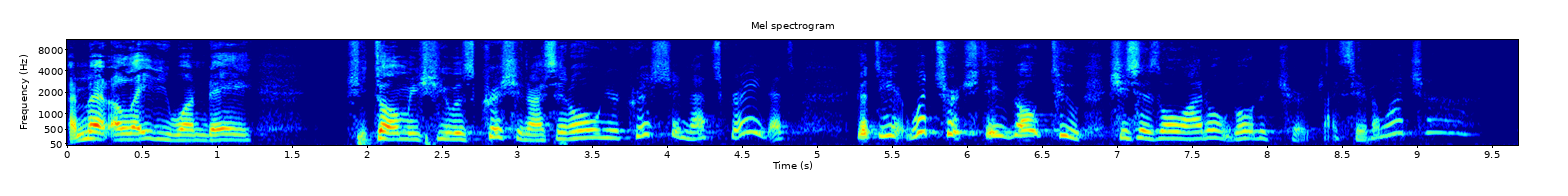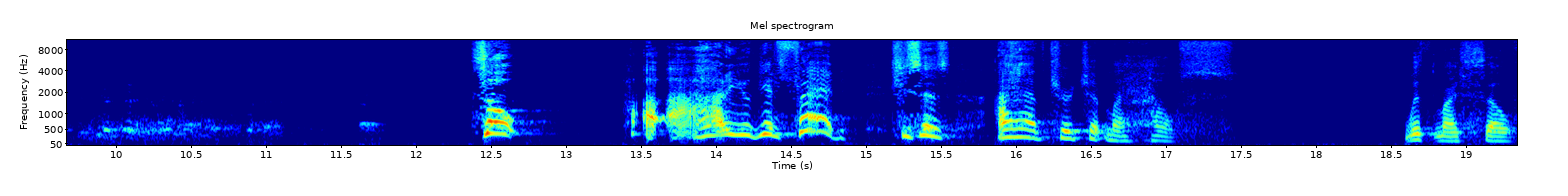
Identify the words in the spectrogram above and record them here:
I met a lady one day she told me she was Christian. I said, Oh, you're Christian. That's great. That's good to hear. What church do you go to? She says, Oh, I don't go to church. I said, Oh, watch out. So, how do you get fed? She says, I have church at my house with myself.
